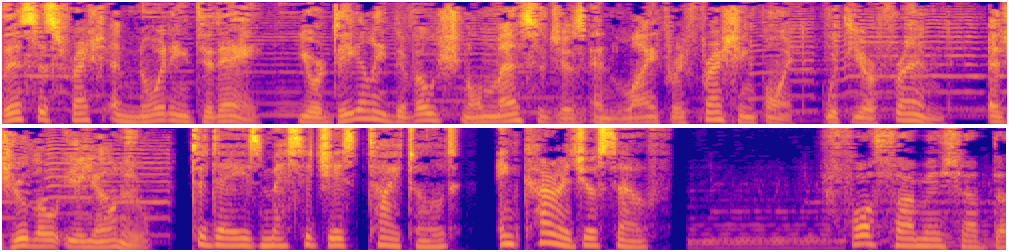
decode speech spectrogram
This is Fresh Anointing Today, your daily devotional messages and life refreshing point with your friend, Ajulo Iyonu. Today's message is titled, Encourage Yourself. 1 Samuel chapter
